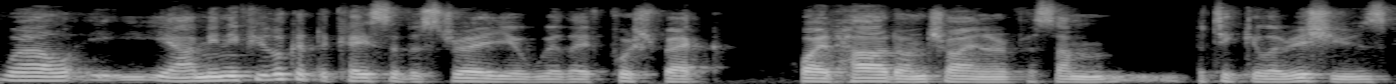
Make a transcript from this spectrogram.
Well, yeah. I mean, if you look at the case of Australia, where they've pushed back quite hard on China for some particular issues,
